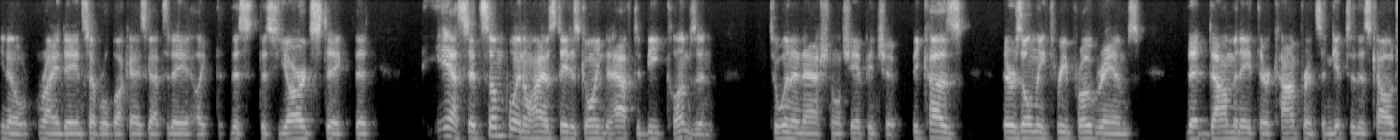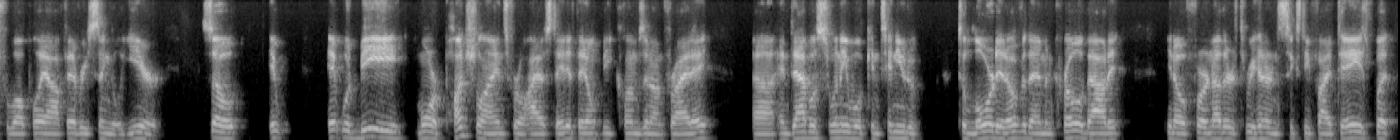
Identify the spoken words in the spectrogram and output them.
you know Ryan Day and several Buckeyes got today, like this this yardstick that yes, at some point Ohio State is going to have to beat Clemson to win a national championship because there's only three programs that dominate their conference and get to this college football playoff every single year. So it it would be more punchlines for Ohio State if they don't beat Clemson on Friday, uh, and Dabo Swinney will continue to to lord it over them and crow about it, you know, for another 365 days. But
